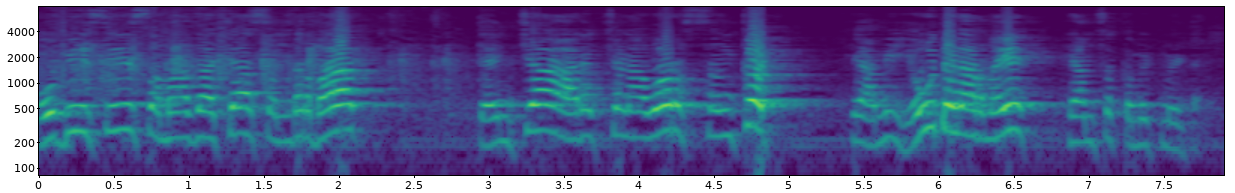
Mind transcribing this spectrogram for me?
ओबीसी समाजाच्या संदर्भात त्यांच्या आरक्षणावर संकट हे आम्ही येऊ देणार नाही हे आमचं कमिटमेंट आहे.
